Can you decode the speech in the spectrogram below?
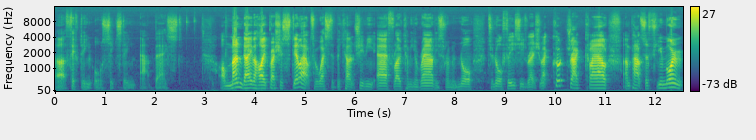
uh, 15 or 16 at best. On Monday, the high pressure is still out to the west of the country. The airflow coming around is from the north to northeast direction. That could drag cloud and perhaps a few more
